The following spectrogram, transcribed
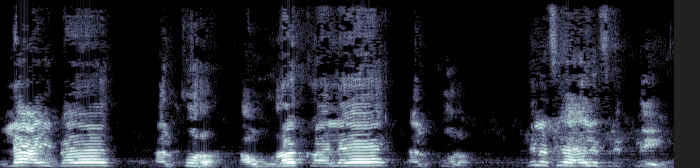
لعبا الكرة أو ركلا الكرة. هنا فيها ألف الاثنين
